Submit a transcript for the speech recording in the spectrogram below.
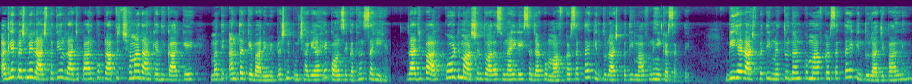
अगले प्रश्न में राष्ट्रपति और राज्यपाल को प्राप्त क्षमादान के अधिकार के मध्य अंतर के बारे में प्रश्न पूछा गया है। कौन से कथन सही हैं? राज्यपाल कोर्ट मार्शल द्वारा सुनाई गई सजा को माफ़ कर सकता है, किंतु राष्ट्रपति माफ़ नहीं कर सकते। बी है, राष्ट्रपति मृत्युदंड को माफ़ कर सकता है, किंतु राज्यपाल नहीं।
